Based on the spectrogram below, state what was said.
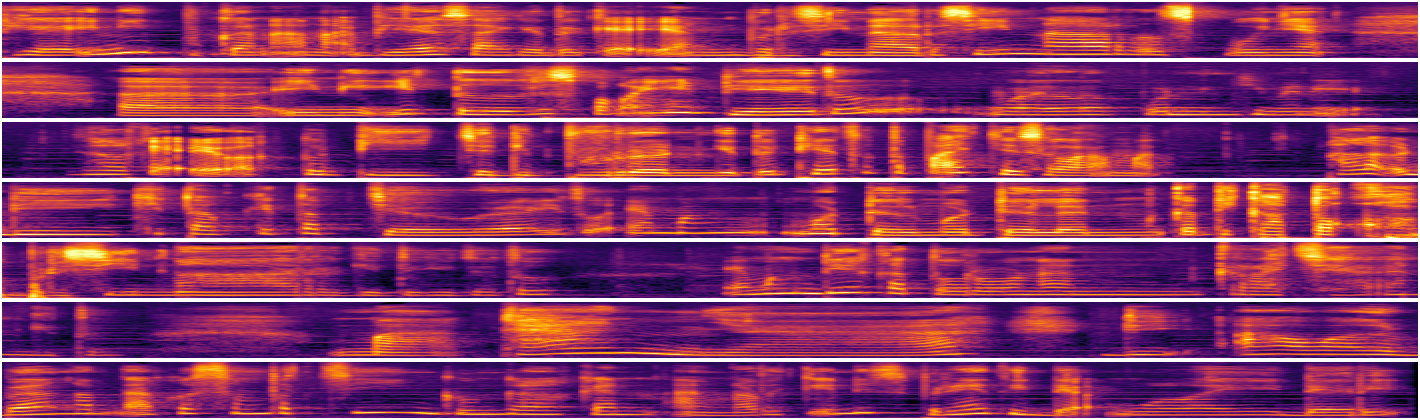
dia ini bukan anak biasa gitu kayak yang bersinar-sinar terus punya uh, ini itu terus pokoknya dia itu walaupun gimana ya misal kayak waktu di jadi buron gitu dia tetap aja selamat. Kalau di kitab-kitab Jawa itu emang model-modelan ketika tokoh bersinar gitu-gitu tuh emang dia keturunan kerajaan gitu. Makanya di awal banget aku sempet singgung kalau kan Angrik ini sebenarnya tidak mulai dari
